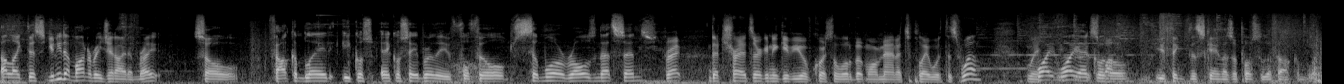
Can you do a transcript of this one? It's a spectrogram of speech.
I like this. You need a mana regen item, right? So Falcon Blade, Echo, Echo Saber, they fulfill similar roles in that sense. Right. The treads are going to give you, of course, a little bit more mana to play with as well. Why, you why Echo, though, you think this game as opposed to the Falcon Blade?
